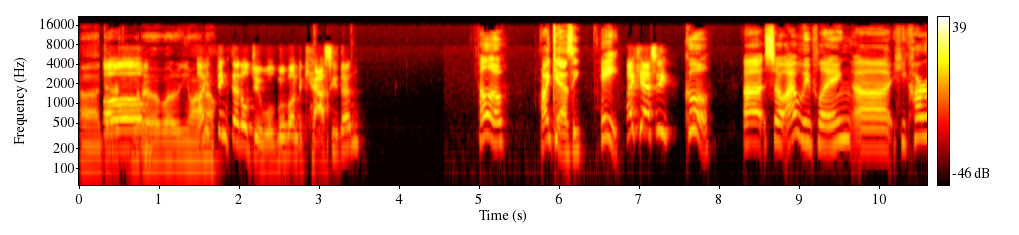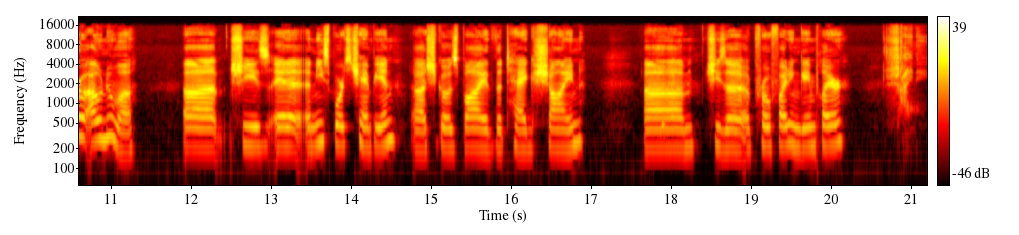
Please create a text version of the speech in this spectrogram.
uh, Derek? what, uh, Um, what do you want to I know? think that'll do. We'll move on to Cassie then. Hello. Hi, Cassie. Hey. Hi, Cassie. Cool. Uh, so I will be playing uh, Hikaru Aonuma. Uh, she's a, an esports champion. Uh, she goes by the tag Shine. Um, she's a, a pro fighting game player Shiny.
